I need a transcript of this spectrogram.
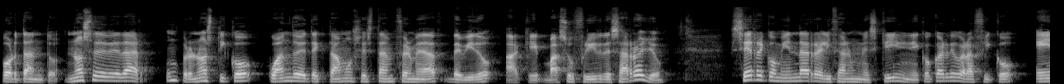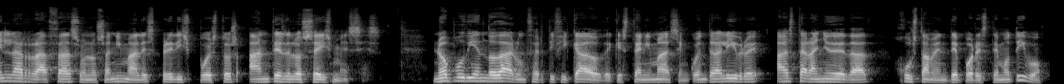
Por tanto, no se debe dar un pronóstico cuando detectamos esta enfermedad debido a que va a sufrir desarrollo. Se recomienda realizar un screening ecocardiográfico en las razas o en los animales predispuestos antes de los seis meses, no pudiendo dar un certificado de que este animal se encuentra libre hasta el año de edad justamente por este motivo,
